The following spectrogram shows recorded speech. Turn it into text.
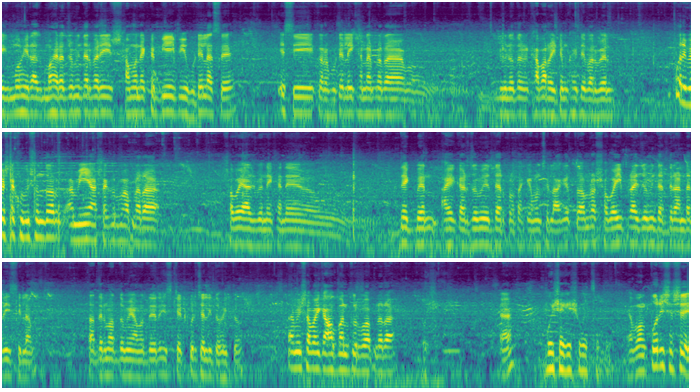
এই মহিরা, মহেরা জমিদার বাড়ির সামনে একটা বিআইপি হোটেল আছে। এসি করা হোটেল এখানে আপনারা বিভিন্ন ধরনের খাবার আইটেম খাইতে পারবেন। পরিবেশটা খুবই সুন্দর। আমি আশা করব আপনারা সবাই আসবেন এখানে, দেখবেন আগেকার জমিদার প্রথা কেমন ছিল। আগে তো আমরা সবাই প্রায় জমিদারদের আন্ডারেই ছিলাম। তাদের মাধ্যমে আমাদের স্টেট পরিচালিত হইতো। আমি সবাইকে আহ্বান করব আপনারা। হ্যাঁ? বৈশাখী শুভেচ্ছা এবং পরিশেষে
